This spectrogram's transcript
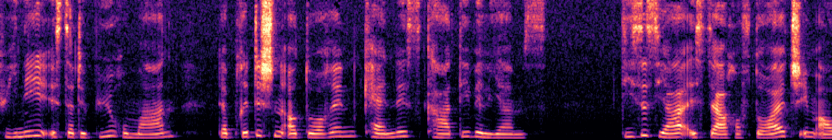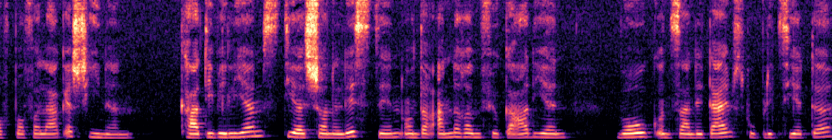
Queenie ist der Debütroman der britischen Autorin Candice Carty Williams. Dieses Jahr ist er auch auf Deutsch im Aufbauverlag erschienen. Carty Williams, die als Journalistin unter anderem für Guardian, Vogue und Sunday Times publizierte,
